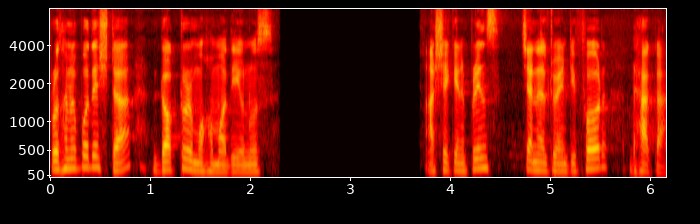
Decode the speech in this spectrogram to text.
প্রধান উপদেষ্টা doctor Mohammad Yunus. Asheken Prince channel twenty Dhaka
